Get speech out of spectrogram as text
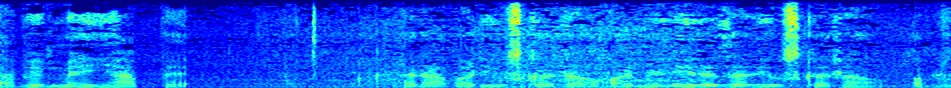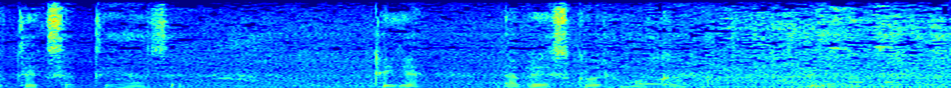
अभी मैं यहाँ पे रबर यूज़ कर रहा हूँ आई मीन इरेजर यूज़ कर रहा हूँ। आप लोग देख सकते हैं यहाँ से। ठीक है? अभी इसको रिमूव कर रहा हूँ।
